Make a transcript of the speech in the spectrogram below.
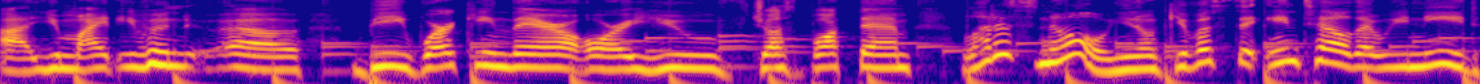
uh, you might even uh, be working there or you've just bought them let us know. You know give us the intel that we need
